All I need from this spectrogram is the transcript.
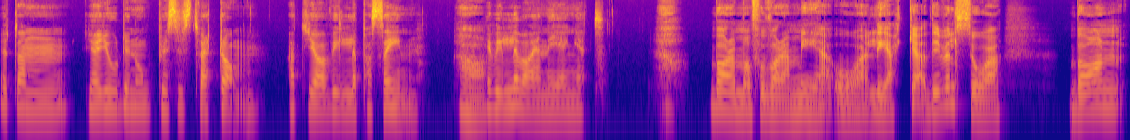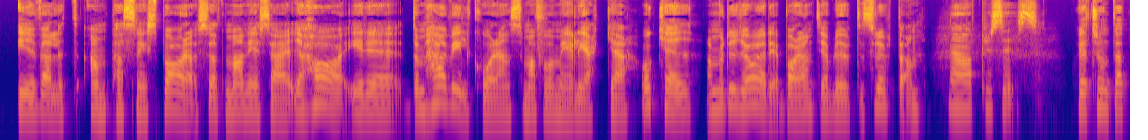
Utan jag gjorde nog precis tvärtom. Att jag ville passa in. Ja. Jag ville vara en i gänget. Bara man får vara med och leka. Det är väl så, barn är väldigt anpassningsbara så att man är så här, jaha, är det de här villkoren som man får vara med och leka? Okej, okay, ja men då gör jag det, bara inte jag blir utesluten. Ja, precis. Och jag tror inte att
